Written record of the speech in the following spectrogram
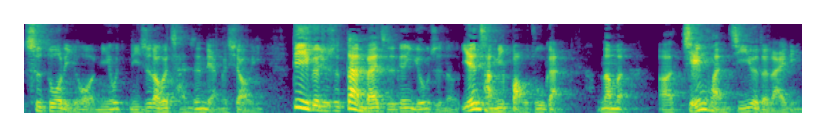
吃多了以后，你你知道会产生两个效应。第一个就是蛋白质跟油脂呢延长你饱足感，那么啊减缓饥饿的来临。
